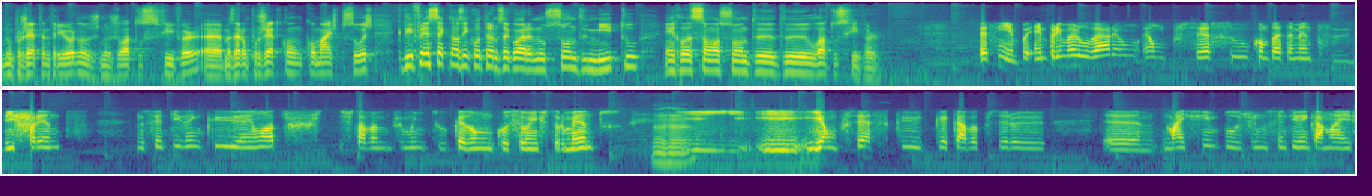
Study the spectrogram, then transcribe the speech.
no projeto anterior, nos, nos Lotus Fever, ah, mas era um projeto com, com mais pessoas. Que diferença é que nós encontramos agora no som de mito em relação ao som de, de Lotus Fever? Assim, em, em primeiro lugar, é um, é um processo completamente diferente, no sentido em que em Lotus estávamos muito, cada um com o seu instrumento, Uhum. e, e- e é um processo que, que acaba por ser eh, mais simples, no sentido em que há mais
